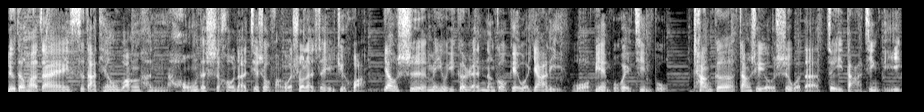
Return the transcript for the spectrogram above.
刘德华在四大天王很红的时候呢，接受访问说了这一句话：“要是没有一个人能够给我压力，我便不会进步。唱歌，张学友是我的最大劲敌；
